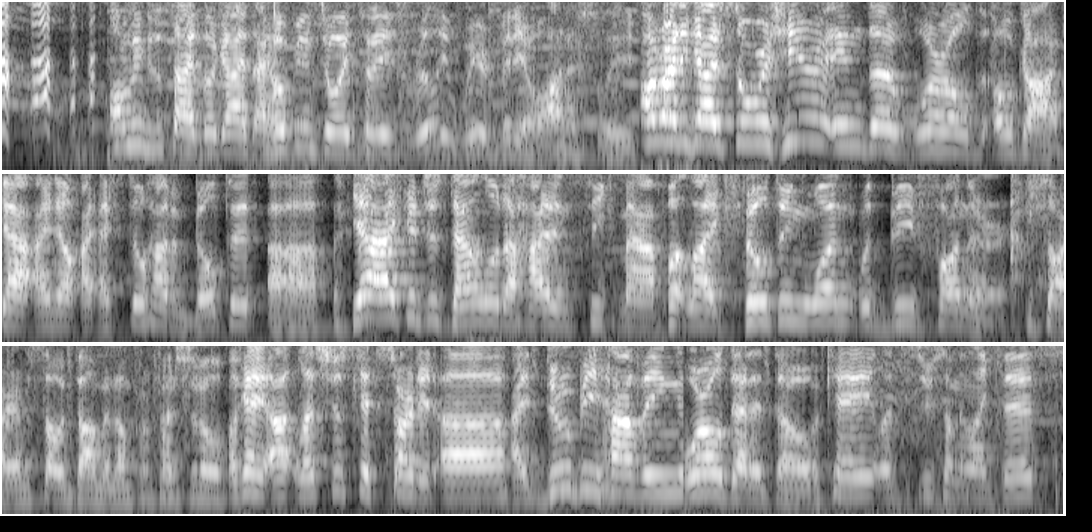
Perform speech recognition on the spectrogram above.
All memes aside though, guys, I hope you enjoyed today's really weird video, honestly. Alrighty, guys, so we're here in the world. Oh, God. Yeah, I know. I, I still haven't built it. Uh, yeah, I could just download a hide and seek map, but like building one would be funner. I'm sorry, I'm so dumb and unprofessional. Okay, uh, let's just get started. Uh, I do be having world edit though. Okay, let's do something like this.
